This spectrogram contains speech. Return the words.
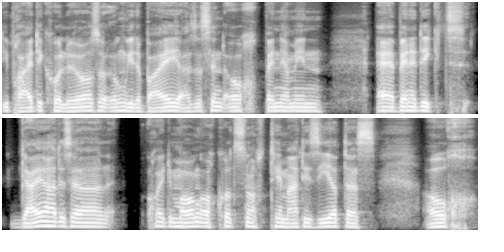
die breite Couleur so irgendwie dabei. Also es sind auch Benjamin, äh, Benedikt Geier hat es ja heute Morgen auch kurz noch thematisiert, dass auch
